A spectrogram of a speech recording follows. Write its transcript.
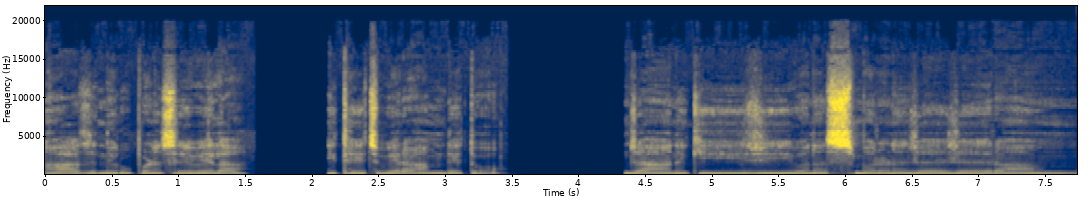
आज निरूपण सेवेला इथेच विराम देतो. जानकी जीवन स्मरण जय जय राम.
